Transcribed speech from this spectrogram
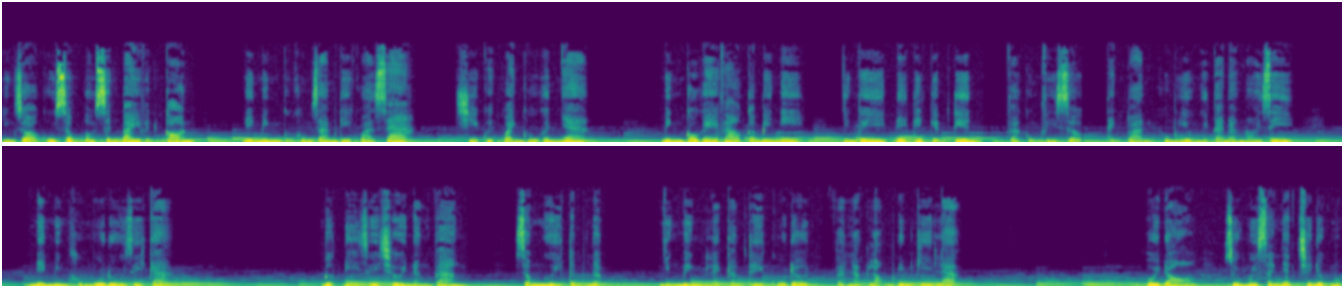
Nhưng do cú sốc ở sân bay vẫn còn, nên mình cũng không dám đi quá xa, chỉ quanh quanh khu gần nhà. Mình có ghé vào Combini, nhưng vì để tiết kiệm tiền và cũng vì sợ thanh toán không hiểu người ta đang nói gì, nên mình không mua đồ gì cả. Bước đi dưới trời nắng vàng, dòng người tấp nập, nhưng mình lại cảm thấy cô đơn và lạc lõng đến kỳ lạ. Hồi đó, dù mới sang Nhật chưa được một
